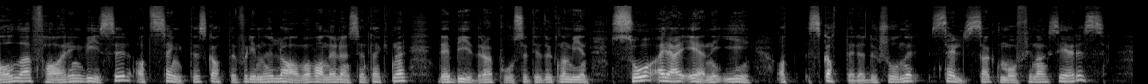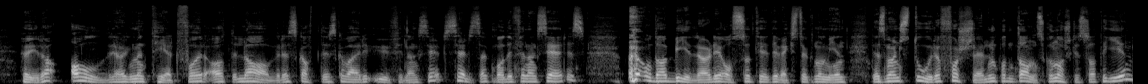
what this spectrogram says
all erfaring viser at senkte skatter for de med de lave og vanlige lønnsinntektene, det bidrar positivt til økonomien. Så er jeg enig i at skattereduksjoner selvsagt må finansieres. Høyre har aldri argumentert for at lavere skatter skal være ufinansiert. Selvsagt må de finansieres, og da bidrar de også til, til vekst i økonomien. Det som er den store forskjellen på den danske og norske strategien,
